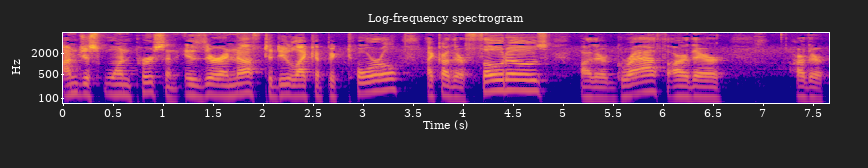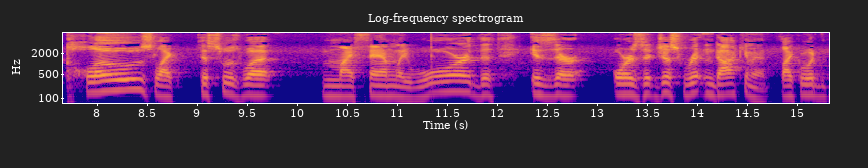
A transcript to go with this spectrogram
I'm just one person. Is there enough to do like a pictorial? Like are there photos? Are there graph? Are there are there clothes? Like this was what my family wore. The, is there or is it just written document? Like would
